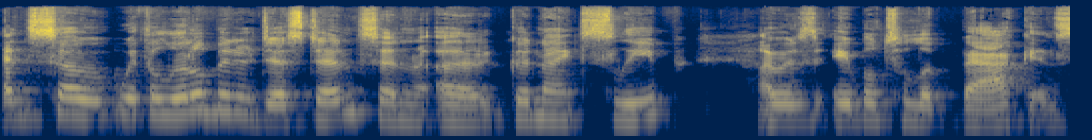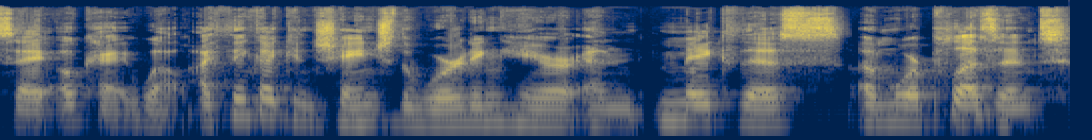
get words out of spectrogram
And so, with a little bit of distance and a good night's sleep, I was able to look back and say, okay, well, I think I can change the wording here and make this a more pleasant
